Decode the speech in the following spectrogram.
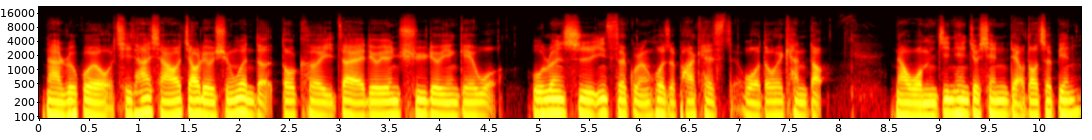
那如果有其他想要交流询问的，都可以在留言区留言给我，无论是 Instagram 或者 Podcast，我都会看到。那我们今天就先聊到这边。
